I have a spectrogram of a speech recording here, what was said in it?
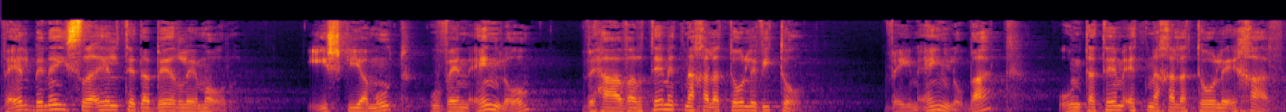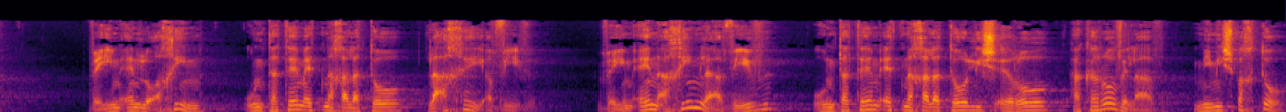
ואל בני ישראל תדבר לאמור, איש כי ימות ובן אין לו, והעברתם את נחלתו לביתו. ואם אין לו בת, ונתתם את נחלתו לאחיו. ואם אין לו אחים, ונתתם את נחלתו לאחי אביו. ואם אין אחים לאביו, ונתתם את נחלתו לשארו הקרוב אליו, ממשפחתו,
